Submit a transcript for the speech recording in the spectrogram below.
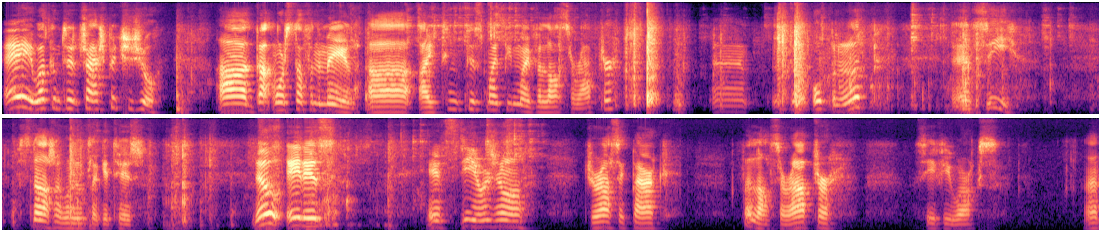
Hey, welcome to the Trash Picture Show. Uh, got more stuff in the mail. Uh, I think this might be my Velociraptor. Um, let's go open it up and see. If it's not, I'm going to look like a tit. No, it is. It's the original Jurassic Park Velociraptor. see if he works. Huh?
